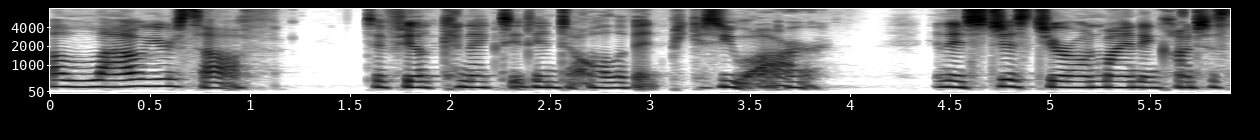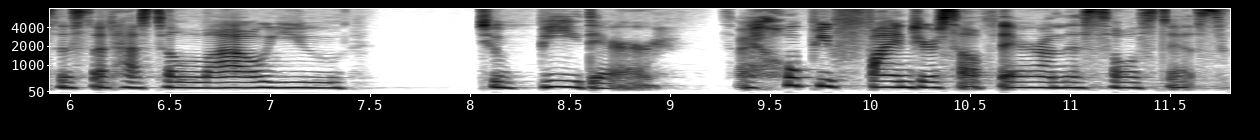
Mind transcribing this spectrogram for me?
allow yourself to feel connected into all of it because you are. And it's just your own mind and consciousness that has to allow you to be there. So I hope you find yourself there on this solstice.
